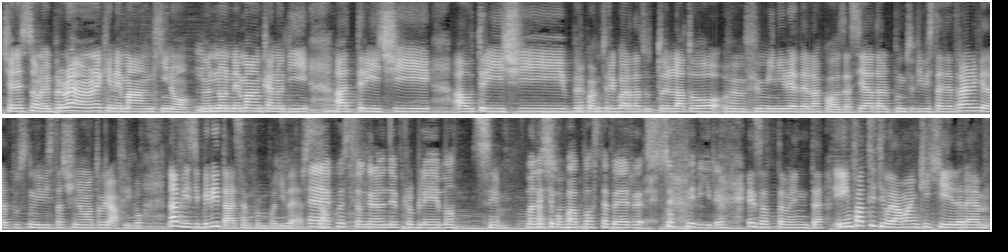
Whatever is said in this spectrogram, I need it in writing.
ce ne sono. Il problema non è che ne manchino, mm-hmm. non, non, ne mancano di mm. attrici, autrici per quanto riguarda tutto il lato eh, femminile della cosa, sia dal punto di vista teatrale che dal punto di vista cinematografico. La visibilità è sempre un po' diversa. Eh, questo è un grande problema. Sì. Ma noi siamo qua apposta per sopperire. Esattamente. E infatti ti volevamo anche chiedere,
